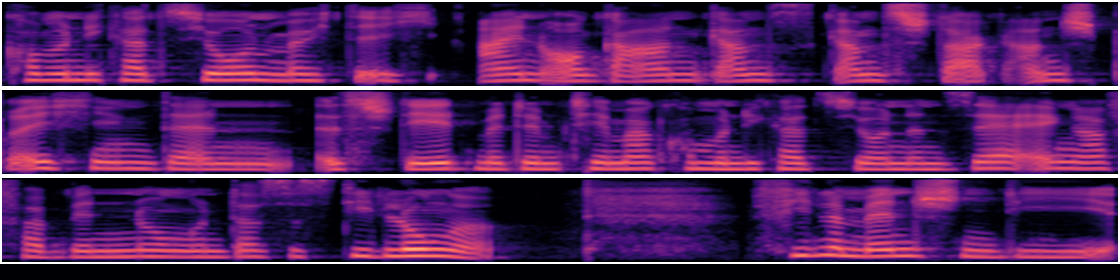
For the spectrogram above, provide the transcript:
Kommunikation möchte ich ein Organ ganz, ganz stark ansprechen, denn es steht mit dem Thema Kommunikation in sehr enger Verbindung und das ist die Lunge. Viele Menschen, die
